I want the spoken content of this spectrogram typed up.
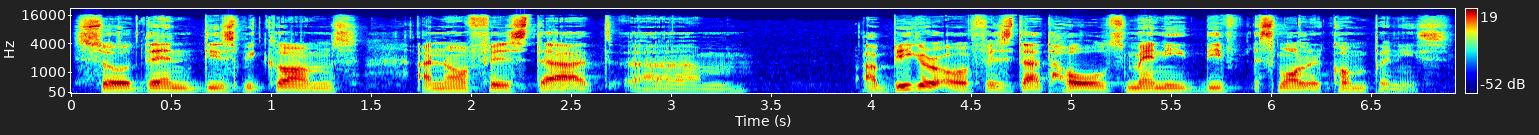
So then this becomes an office that, um, a bigger office that holds many diff- smaller companies.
